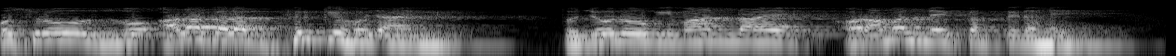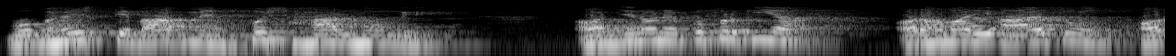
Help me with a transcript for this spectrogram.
اس روز وہ الگ الگ فرقے ہو جائیں گے۔ تو جو لوگ ایمان لائے اور عمل نیک کرتے رہے، وہ بحث کے باغ میں خوشحال ہوں گے۔ اور جنہوں نے کفر کیا اور ہماری آیتوں اور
